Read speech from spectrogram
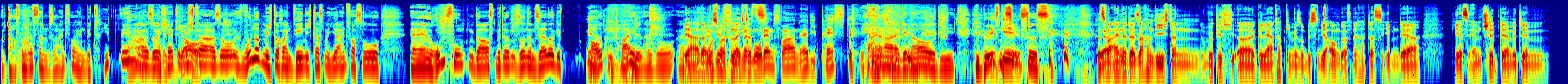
Und darf man das dann so einfach in Betrieb nehmen? Ja, also ich ich hätte mich mich auch. da, also wundert mich doch ein wenig, dass man hier einfach so äh, rumfunken darf mit irgendeinem so einem selber gebauten Teil. Also äh, Ja, da Ja, muss man vielleicht mit das, Modems war, ne, die Pest. ja, ja, genau, die, die bösen. Zixels. das Ja. war eine der Sachen, die ich dann wirklich äh, gelernt habe, die mir so ein bisschen die Augen geöffnet hat, dass eben der GSM-Chip, der mit dem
